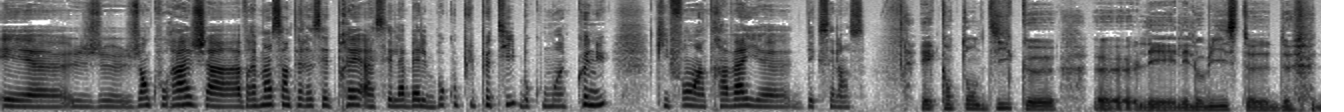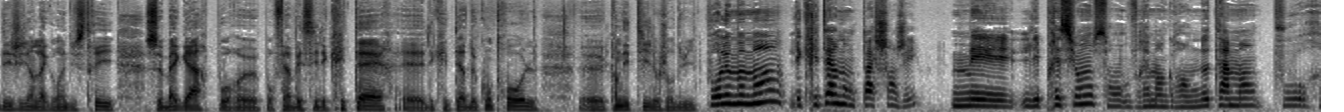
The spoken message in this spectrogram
et euh, je- j'encourage à, à vraiment s'intéresser de près à ces labels beaucoup plus petits, beaucoup moins connus, qui font un travail euh, d'excellence. Et quand on dit que euh, les, les lobbyistes de, des géants de l'agro-industrie se bagarrent pour, euh, pour faire baisser les critères, euh, les critères de contrôle, qu'en est-il aujourd'hui? Pour le moment, les critères n'ont pas changé, mais les pressions sont vraiment grandes, notamment pour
